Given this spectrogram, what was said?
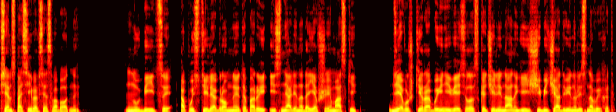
«Всем спасибо, все свободны». Нубийцы опустили огромные топоры и сняли надоевшие маски — Девушки-рабыни весело вскочили на ноги и щебеча двинулись на выход.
